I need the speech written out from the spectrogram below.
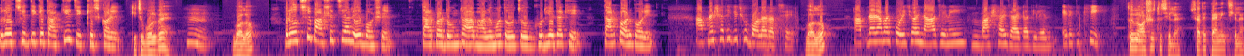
রোদসির দিকে তাকিয়ে জিজ্ঞেস করে কিছু বলবে? হুম। বলো। রোদসি পাশের চেয়ারে বসে। তারপর রুমটা ভালো মতো চোখ ঘুরিয়ে দেখে তারপর বলে আপনার সাথে কিছু বলার আছে। বলো। আপনার আমার পরিচয় না জেনেই বাসায় জায়গা দিলেন। এটা কি ঠিক? তুমি অসুস্থ ছিলে সাথে প্যানিক ছিলে।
